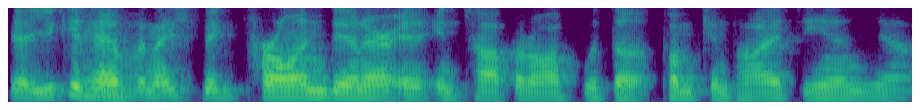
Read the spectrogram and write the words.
Yeah, you could have a nice big prawn dinner and, and top it off with a pumpkin pie at the end. Yeah.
